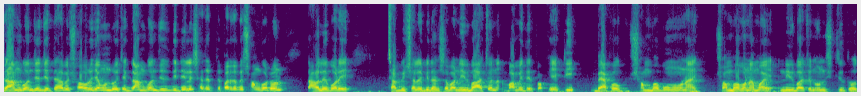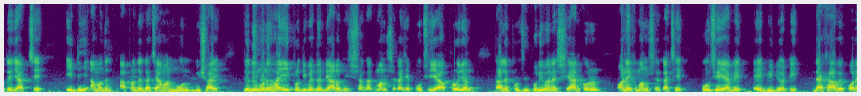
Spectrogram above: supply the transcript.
গ্রামগঞ্জে যেতে হবে, শহরে যেমন রয়েছে, গ্রামগঞ্জে যদি ঢেলে সাজাতে পারে তাদের সংগঠন, তাহলে পরে ছাব্বিশ সালের বিধানসভা নির্বাচন বামেদের পক্ষে একটি ব্যাপক সম্ভাবনায়, সম্ভাবনাময় নির্বাচন অনুষ্ঠিত হতে যাচ্ছে। এটাই আমাদের, আপনাদের কাছে আমার মূল বিষয়। যদি মনে হয় এই প্রতিবেদনটি আরও বেশি সংখ্যক মানুষের কাছে পৌঁছে যাওয়া প্রয়োজন, তাহলে প্রচুর পরিমাণে শেয়ার করুন। অনেক মানুষের কাছে পৌঁছে যাবে এই ভিডিওটি। দেখা হবে পরে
